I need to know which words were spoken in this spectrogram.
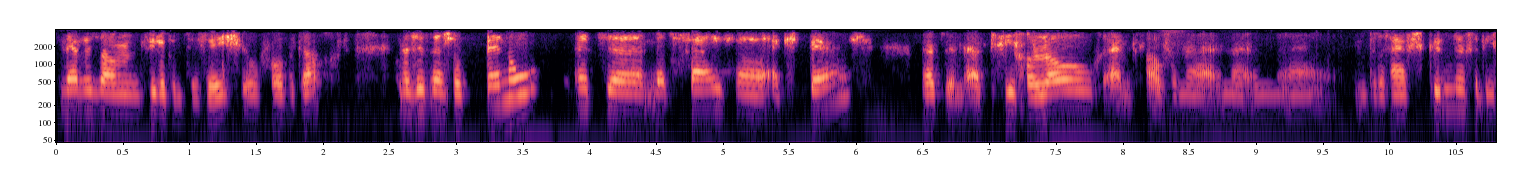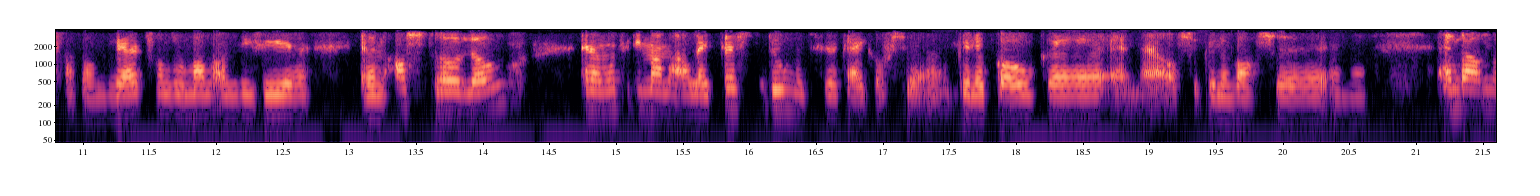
Daar hebben ze dan natuurlijk een tv-show voor bedacht. En er zit een soort panel met, met vijf experts. Met een eh, psycholoog en geloof een, eh, een, eh, een bedrijfskundige. Die gaat dan het werk van zo'n man analyseren. En een astroloog. En dan moeten die mannen allerlei testen doen. Moeten ze kijken of ze kunnen koken en of ze kunnen wassen. En, en dan,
